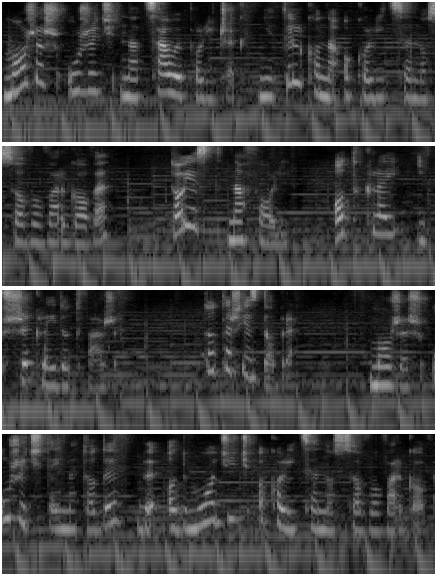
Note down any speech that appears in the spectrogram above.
Możesz użyć na cały policzek, nie tylko na okolice nosowo-wargowe. To jest na folii. Odklej i przyklej do twarzy. To też jest dobre. Możesz użyć tej metody, by odmłodzić okolice nosowo-wargowe.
